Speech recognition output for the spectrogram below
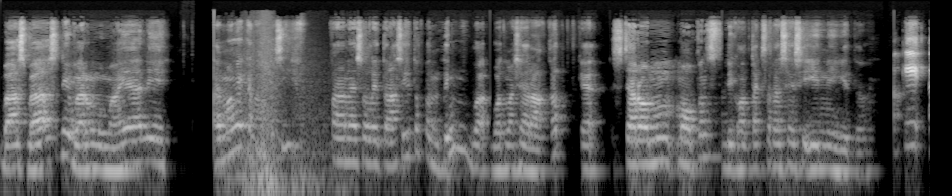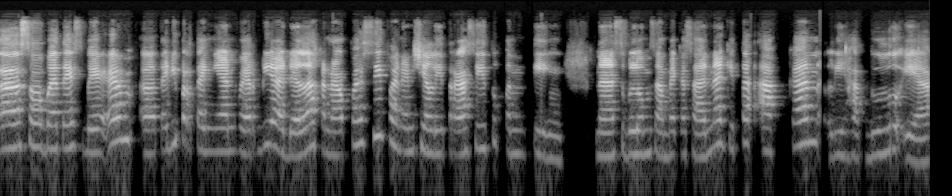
bahas-bahas nih bareng Bu Maya nih. Emangnya kenapa sih financial literasi itu penting buat buat masyarakat kayak secara umum maupun di konteks resesi ini gitu. Oke, uh, sobat SBM, uh, eh, tadi pertanyaan Ferdi adalah kenapa sih financial literasi itu penting? Nah, sebelum sampai ke sana kita akan lihat dulu ya,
